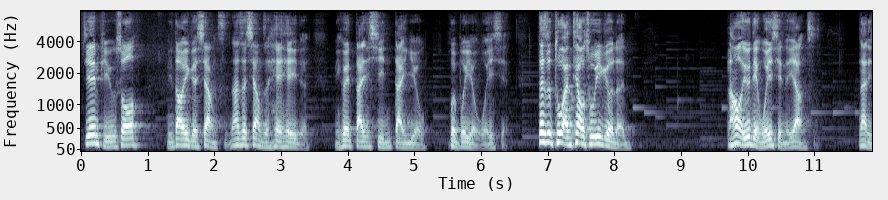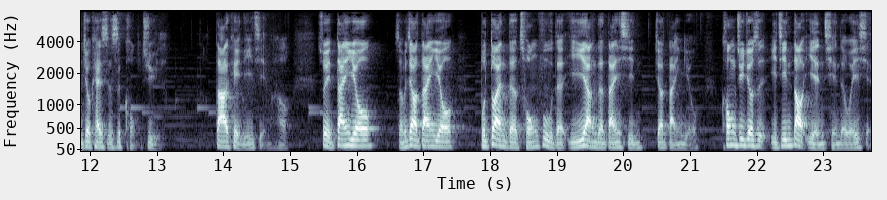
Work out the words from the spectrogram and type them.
今天比如说。你到一个巷子，那这巷子黑黑的，你会担心担忧会不会有危险？但是突然跳出一个人，然后有点危险的样子，那你就开始是恐惧了。大家可以理解嘛？好，所以担忧，什么叫担忧？不断的重复的一样的担心叫担忧。恐惧就是已经到眼前的危险，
